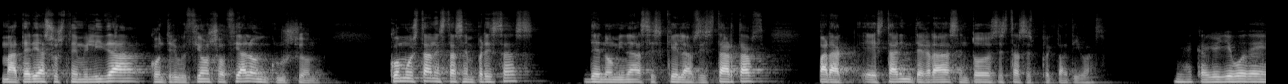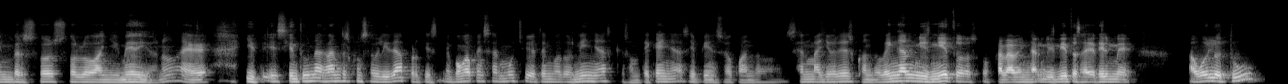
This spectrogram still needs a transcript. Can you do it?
materia de sostenibilidad, contribución social o inclusión ¿Cómo están estas empresas denominadas scale-ups y startups para estar integradas en todas estas expectativas? Yo llevo de inversor solo año y medio, ¿no? Eh, y, siento una gran responsabilidad porque me pongo a pensar mucho. Yo tengo dos niñas que son pequeñas y pienso cuando sean mayores, cuando vengan mis nietos, ojalá vengan mis nietos a decirme, abuelo, tú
